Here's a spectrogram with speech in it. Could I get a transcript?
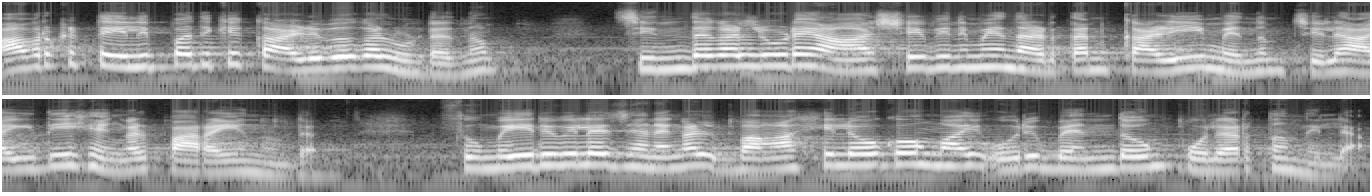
അവർക്ക് ടെലിപ്പതിക്ക് കഴിവുകളുണ്ടെന്നും ചിന്തകളിലൂടെ ആശയവിനിമയം നടത്താൻ കഴിയുമെന്നും ചില ഐതിഹ്യങ്ങൾ പറയുന്നുണ്ട്. സുമേരുവിലെ ജനങ്ങൾ ബാഹ്യലോകവുമായി ഒരു ബന്ധവും പുലർത്തുന്നില്ല.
